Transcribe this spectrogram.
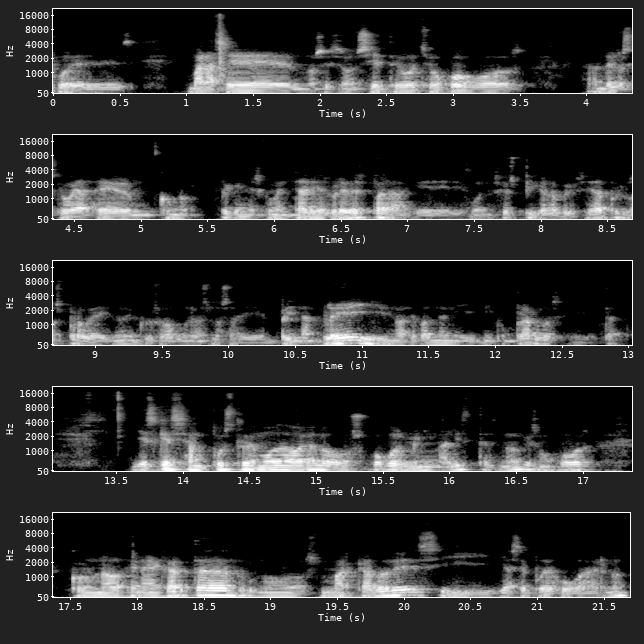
pues van a ser, no sé, son siete u ocho juegos de los que voy a hacer unos pequeños comentarios breves para que, bueno, si os pica la curiosidad, pues los probéis, ¿no? Incluso algunos los hay en print and play y no hace falta ni, ni comprarlos y tal. Y es que se han puesto de moda ahora los juegos minimalistas, ¿no? Que son juegos con una docena de cartas, unos marcadores y ya se puede jugar, ¿no?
